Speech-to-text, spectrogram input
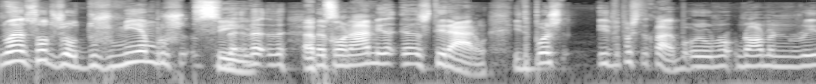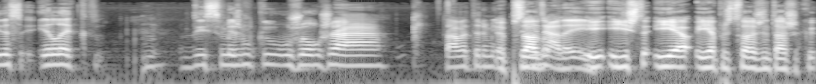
Não é só do jogo, dos membros Sim. da, da- A da Konami, eles tiraram. E depois, e depois, claro, o Norman Reedus, ele é que disse mesmo que o jogo já estava termi Apesar terminado aí. e, e isto, e, é, e é por isso que a gente acha que,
